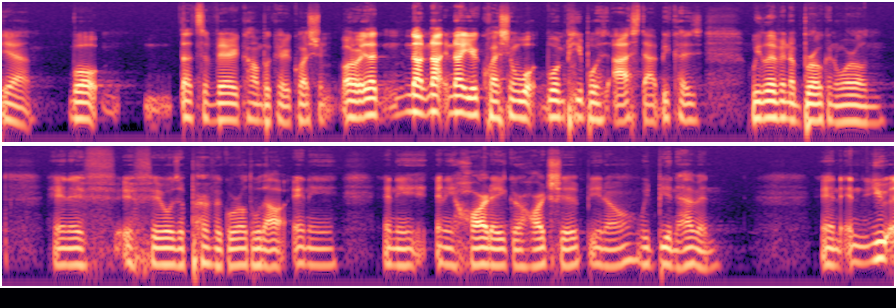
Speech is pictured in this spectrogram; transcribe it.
Yeah. Well, that's a very complicated question, or that, not not not your question. wh- When people ask that, because we live in a broken world, and if if it was a perfect world without any any any heartache or hardship, you know, we'd be in heaven. And and you,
